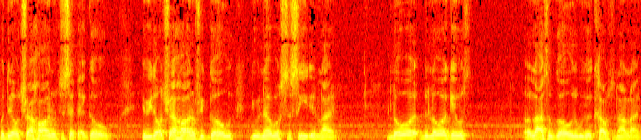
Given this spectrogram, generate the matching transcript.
but they don't try hard enough to set that goal. If you don't try hard enough your goal, you will never succeed in life. Lord, the Lord gave us lots of goals that we could accomplish in our life.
